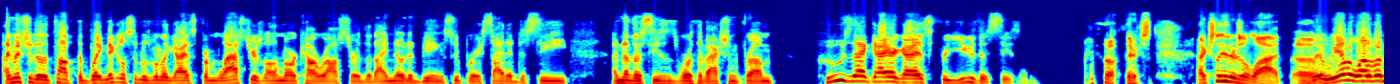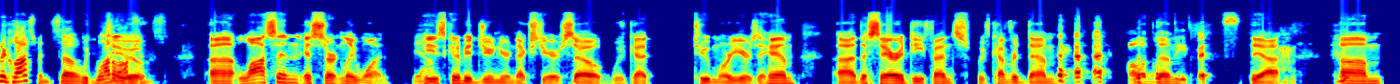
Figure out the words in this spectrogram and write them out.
I mentioned at the top that Blake Nicholson was one of the guys from last year's All NorCal roster that I noted being super excited to see another season's worth of action from. Who's that guy or guys for you this season? Oh, there's actually there's a lot. Um, we have a lot of underclassmen, so a lot do. of options. Uh, Lawson is certainly one. Yeah. He's going to be a junior next year, so we've got two more years of him. Uh, the Serra defense, we've covered them, all of them. Defense. Yeah. Um,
